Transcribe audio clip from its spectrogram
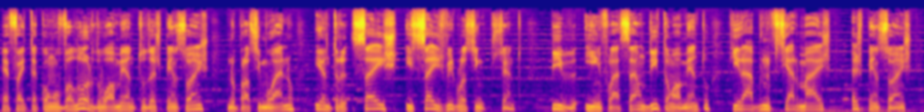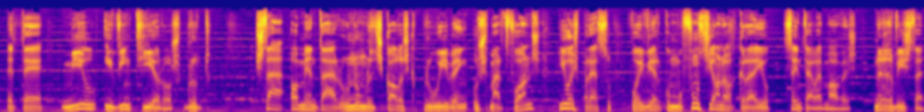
é feita com o valor do aumento das pensões no próximo ano entre 6% e 6,5%. PIB e inflação ditam aumento que irá beneficiar mais as pensões até 1.020 euros bruto. Está a aumentar o número de escolas que proíbem os smartphones e o Expresso foi ver como funciona o recreio sem telemóveis. Na revista,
